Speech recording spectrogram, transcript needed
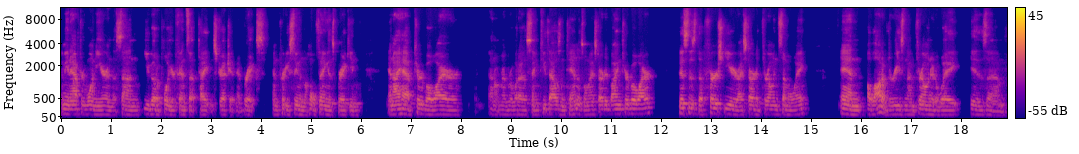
I mean, after one year in the sun, you go to pull your fence up tight and stretch it and it breaks. And pretty soon the whole thing is breaking. And I have turbo wire. I don't remember what I was saying. 2010 is when I started buying turbo wire. This is the first year I started throwing some away. And a lot of the reason I'm throwing it away is um,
